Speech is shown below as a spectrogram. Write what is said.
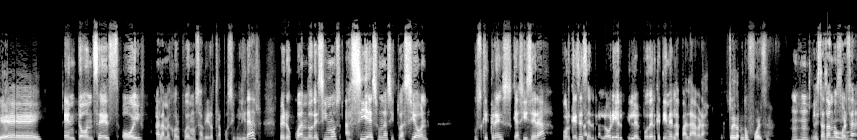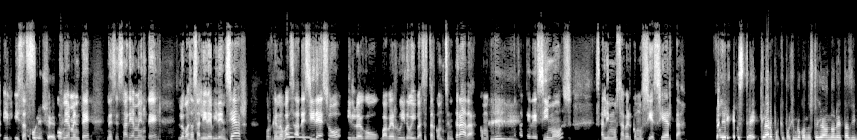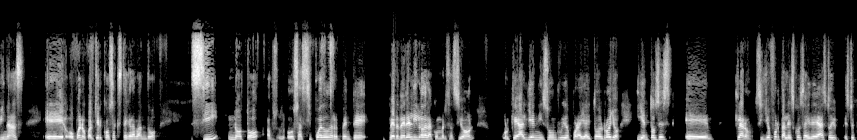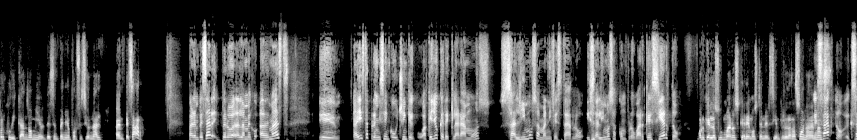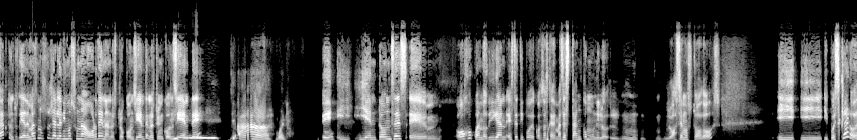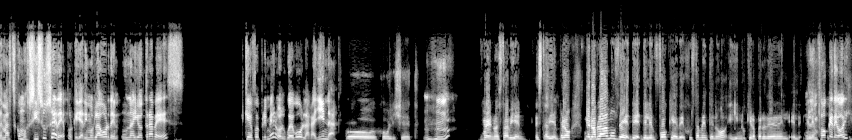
Entonces hoy a lo mejor podemos abrir otra posibilidad, pero cuando decimos así es una situación, pues ¿qué crees? ¿Que así será? Porque ese es el valor y el, poder que tiene la palabra. Estoy dando fuerza. Le estás dando oh. fuerza y, estás, obviamente, necesariamente lo vas a salir a evidenciar, porque no vas a decir mm. eso y luego va a haber ruido y vas a estar concentrada. Como que la cosa que decimos, salimos a ver como si es cierta. Este, claro, porque por ejemplo, cuando estoy grabando netas divinas, eh, o bueno, cualquier cosa que esté grabando, sí noto, o sea, sí puedo de repente perder el hilo de la conversación porque alguien hizo un ruido por allá y todo el rollo. Y entonces, eh, claro, si yo fortalezco esa idea, estoy, estoy perjudicando mi desempeño profesional para empezar. Para empezar, pero a lo mejor, además, eh, hay esta premisa en coaching que aquello que declaramos, salimos a manifestarlo y salimos a comprobar que es cierto. Porque los humanos queremos tener siempre la razón, además. Exacto, exacto. y además nosotros ya le dimos una orden a nuestro consciente, nuestro inconsciente. ya, bueno. Eh, y, entonces, em, ojo cuando digan este tipo de cosas que además es tan común y lo, lo hacemos todos. Y, y, pues claro, además como sí sucede, porque ya dimos la orden una y otra vez, ¿qué fue primero, el huevo o la gallina? Oh, holy shit. Bueno, está bien, está bien. Pero bueno, hablábamos de, del enfoque, de, justamente, ¿no? Y no quiero perder el... ¿El, enfoque de hoy?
